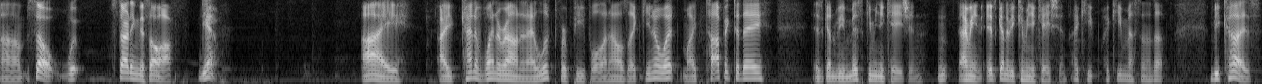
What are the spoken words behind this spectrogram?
Um, so, w- starting this off, Yeah. I I kind of went around and I looked for people, and I was like, you know what, my topic today is going to be miscommunication. I mean, it's going to be communication. I keep I keep messing it up because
